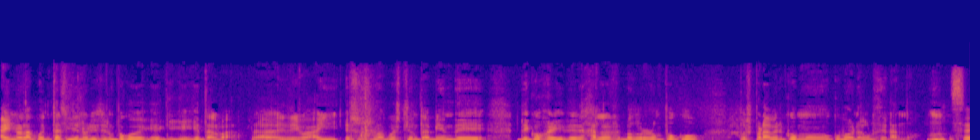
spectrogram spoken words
ahí, no la cuentas y ya nos dices un poco de qué, tal va. digo, ahí, eso es una cuestión también de, de coger y de dejarla madurar un poco, pues para ver cómo, cómo van evolucionando. Sí.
